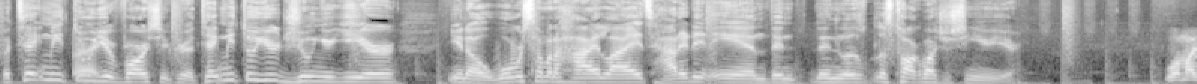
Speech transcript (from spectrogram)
But take me through right. your varsity career. Take me through your junior year. You know, what were some of the highlights? How did it end? Then then let's, let's talk about your senior year. Well, my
